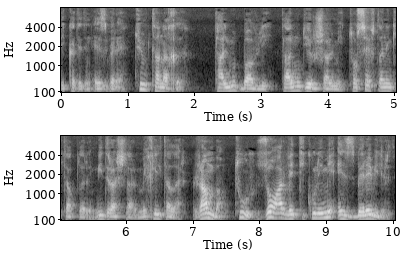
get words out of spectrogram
dikkat edin ezbere, tüm Tanah'ı, Talmud Bavli, Talmud Yeruşalmi, Toseftan'ın kitapları, Midraşlar, Mehiltalar, Rambam, Tur, Zohar ve Tikunim'i ezbere bilirdi.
